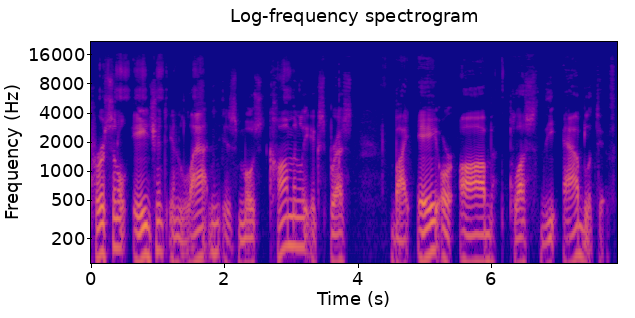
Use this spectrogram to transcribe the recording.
personal agent in Latin is most commonly expressed by a or ob plus the ablative.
